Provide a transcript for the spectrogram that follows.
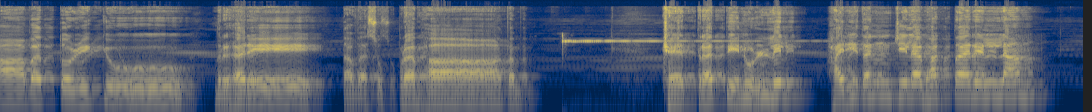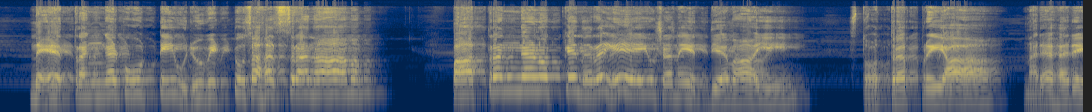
ആപത്തൊഴിക്കൂ. നൃഹരേ തവ സുപ്രഭാതം. ക്ഷേത്രത്തിനുള്ളിൽ ഹരിതൻ ചില ഭക്തരെല്ലാം നേത്രങ്ങൾ പൂട്ടി ഉരുവിട്ടു സഹസ്രനാമം. പാത്രങ്ങളൊക്കെ നിറയേയുഷനേദ്യമായി സ്തോത്രപ്രിയ നരഹരേ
